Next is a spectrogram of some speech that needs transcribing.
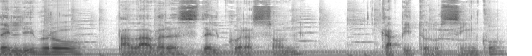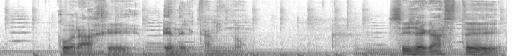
Del libro Palabras del Corazón, capítulo 5, Coraje en el Camino. Si llegaste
